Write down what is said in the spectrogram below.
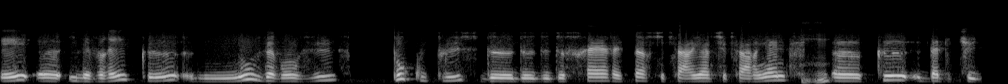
et euh, il est vrai que nous avons vu beaucoup plus de, de, de, frères et sœurs subsahariens, subsahariennes mhm. euh, que d'habitude.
